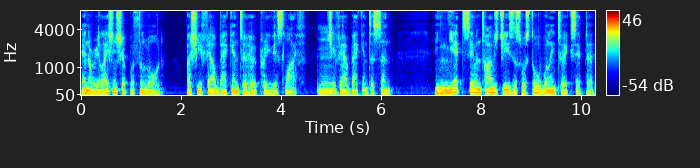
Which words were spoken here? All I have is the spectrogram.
in a relationship with the Lord, but she fell back into her previous life. Mm. She fell back into sin. And yet seven times Jesus was still willing to accept her.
